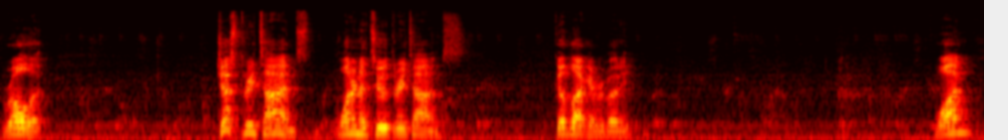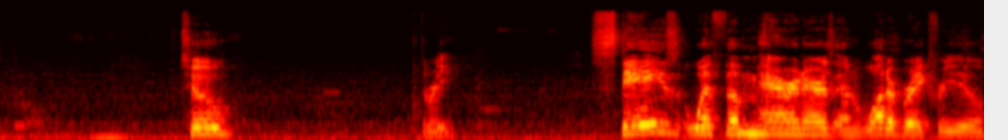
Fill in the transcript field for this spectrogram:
Roll it. Just three times. One and a two, three times. Good luck, everybody. One, two, three. Stays with the Mariners, and what a break for you.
